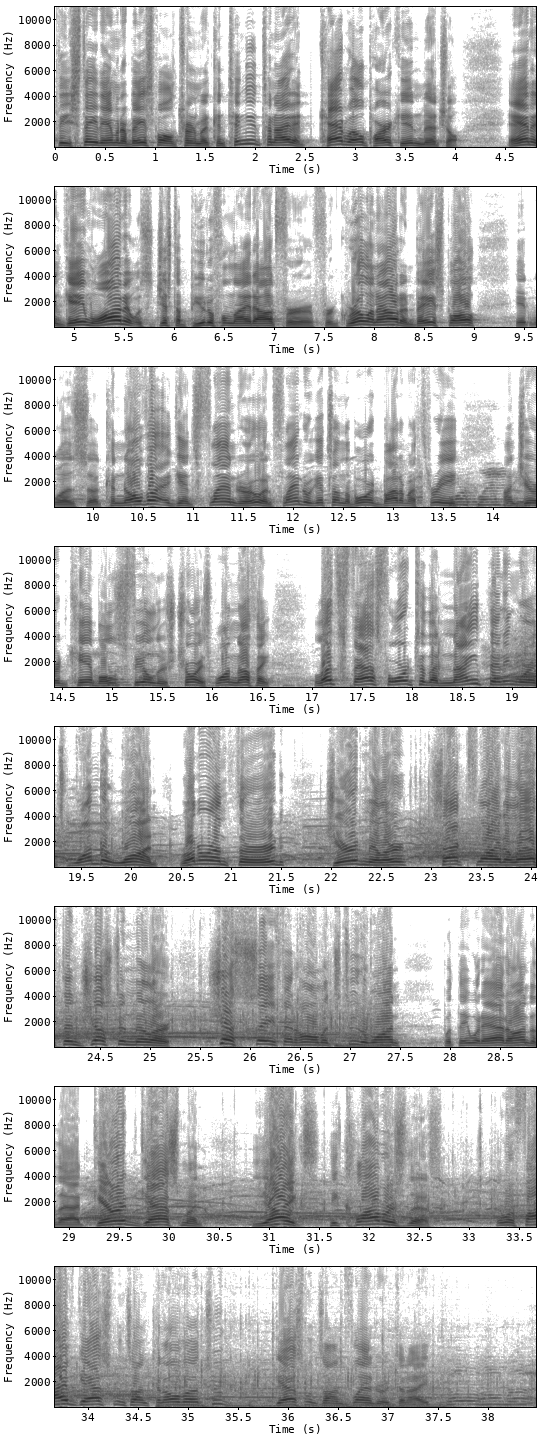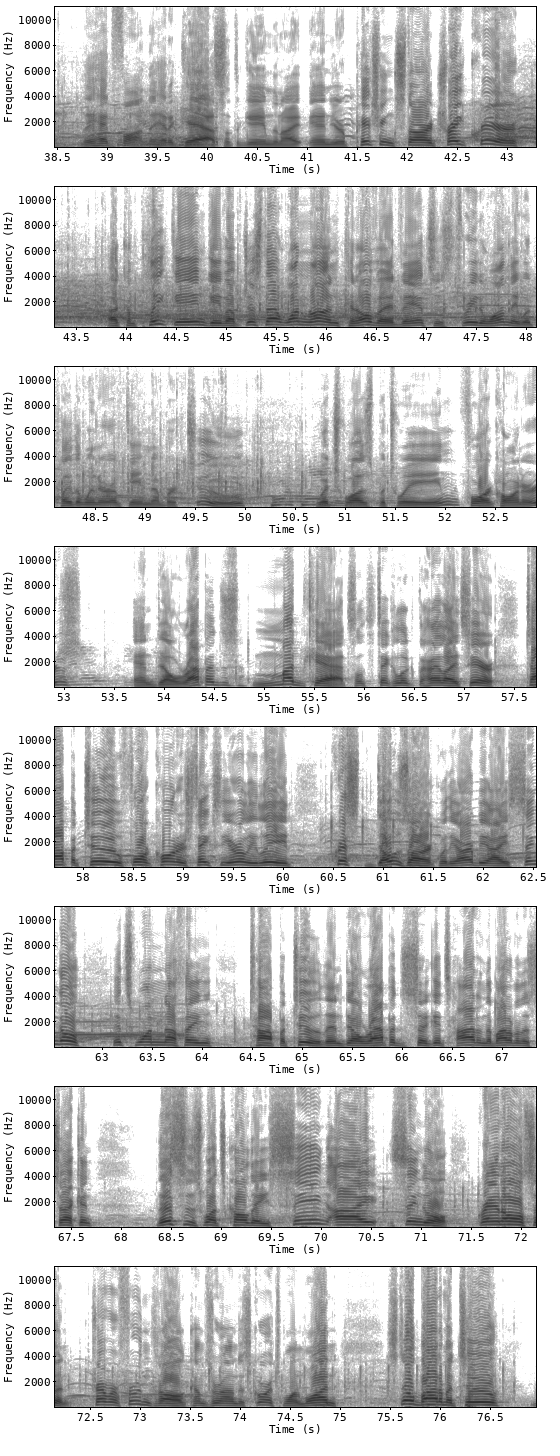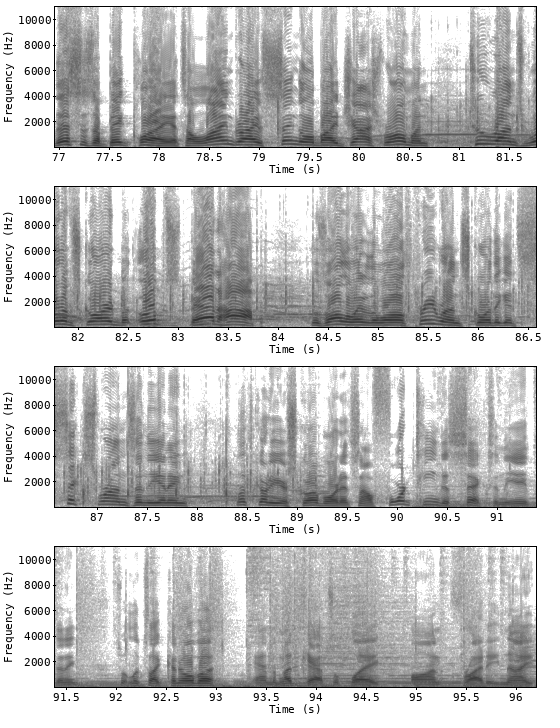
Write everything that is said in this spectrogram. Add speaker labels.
Speaker 1: The state amateur baseball tournament continued tonight at Cadwell Park in Mitchell. And in game one, it was just a beautiful night out for, for grilling out and baseball. It was uh, Canova against Flandreau, and Flandreau gets on the board, bottom of three on Jared Campbell's fielder's choice, one nothing. Let's fast forward to the ninth inning where it's one to one. Runner on third, Jared Miller, sac fly to left, and Justin Miller just safe at home. It's two to one, but they would add on to that. Garrett Gassman, yikes, he clobbers this. There were five Gassmans on Canova, two Gassmans on Flandreau tonight. They had fun. They had a gas at the game tonight. And your pitching star, Trey Creer, a complete game, gave up just that one run. Canova advances three to one. They would play the winner of game number two, which was between Four Corners and Dell Rapids Mudcats. Let's take a look at the highlights here. Top of two, Four Corners takes the early lead. Chris Dozark with the RBI single. It's one nothing. Top of two. Then Dell Rapids uh, gets hot in the bottom of the second. This is what's called a seeing eye single. Grant Olson, Trevor Frudenthal comes around to score. It's 1-1. Still bottom of two. This is a big play. It's a line drive single by Josh Roman. Two runs would have scored, but oops, bad hop. Goes all the way to the wall. Three runs score. They get six runs in the inning. Let's go to your scoreboard. It's now 14 to 6 in the eighth inning. So it looks like Canova and the Mudcats will play on Friday night.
